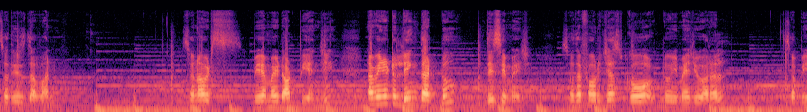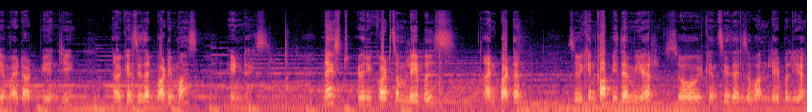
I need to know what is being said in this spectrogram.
so this is the one. So now it's bmi.png now we need to link that to this image. So therefore just go to image url so bmi.png now you can see that body mass index. Next we require some labels and button. So we can copy them here. So you can see there is a one label here.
